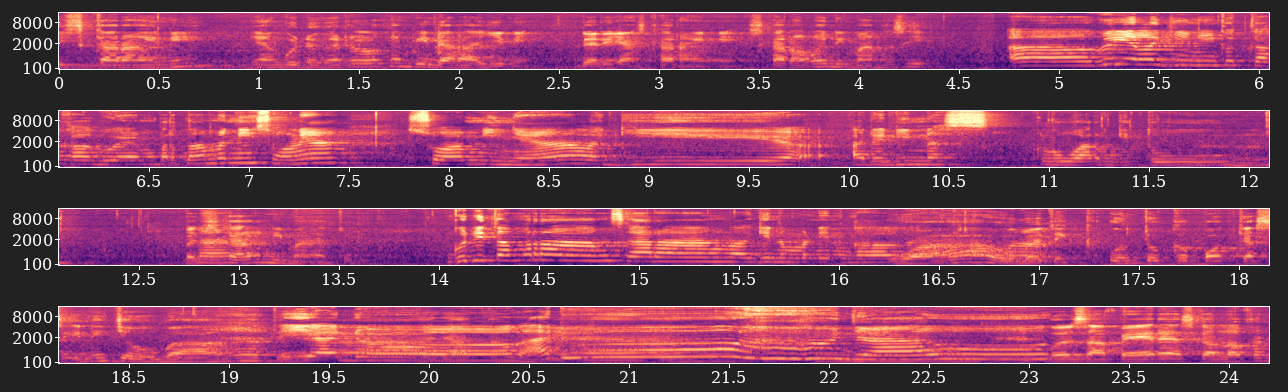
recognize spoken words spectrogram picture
sekarang ini, yang gue denger lo kan pindah lagi nih dari yang sekarang ini. Sekarang lo di mana sih? Eh, gue lagi ngikut kakak gue yang pertama nih soalnya suaminya lagi ada dinas keluar gitu. Hmm. Berarti Nah. sekarang di mana tuh? Gue di Tangerang sekarang lagi nemenin yang Wow, berarti untuk ke podcast ini jauh banget ya. Iya dong. datangnya. Aduh, jauh. Gak usah peres, kalau kan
